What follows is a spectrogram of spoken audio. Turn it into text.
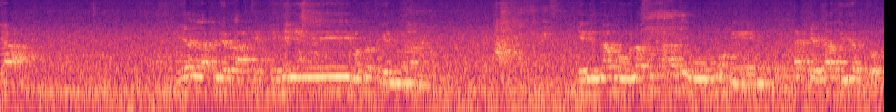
يا. يلا في الراتب. ما كنت إنه لكم عدو مبين كاد يطلب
